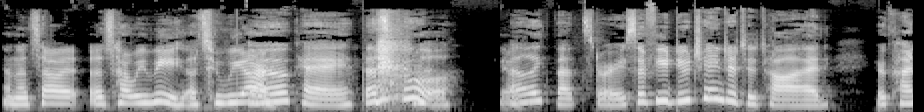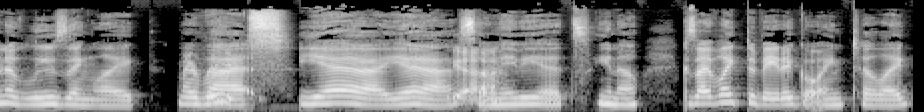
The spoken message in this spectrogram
and that's how it that's how we be. That's who we are. Okay. That's cool. Yeah. i like that story. So if you do change it to todd you're kind of losing like my that, roots. Yeah, yeah. Yeah. so maybe it's you know because i've like debated going to like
